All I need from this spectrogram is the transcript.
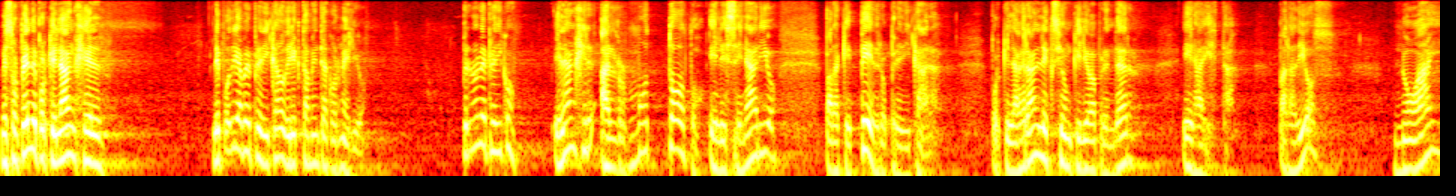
me sorprende porque el ángel le podría haber predicado directamente a Cornelio, pero no le predicó. El ángel armó todo el escenario para que Pedro predicara, porque la gran lección que le iba a aprender era esta. Para Dios no hay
